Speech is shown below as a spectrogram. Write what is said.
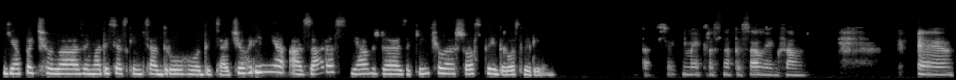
Я почала займатися з кінця другого дитячого рівня, а зараз я вже закінчила шостий дорослий рівень. Так, сьогодні ми якраз написали екзамен. Е,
